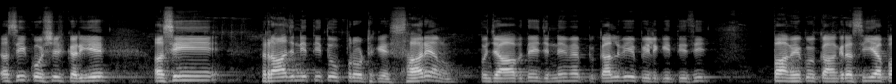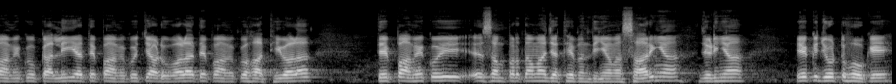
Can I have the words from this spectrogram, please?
ਅਸੀਂ ਕੋਸ਼ਿਸ਼ ਕਰੀਏ ਅਸੀਂ ਰਾਜਨੀਤੀ ਤੋਂ ਉੱਪਰ ਉੱਠ ਕੇ ਸਾਰਿਆਂ ਨੂੰ ਪੰਜਾਬ ਦੇ ਜਿੰਨੇ ਮੈਂ ਕੱਲ ਵੀ ਅਪੀਲ ਕੀਤੀ ਸੀ ਭਾਵੇਂ ਕੋਈ ਕਾਂਗਰਸੀ ਆ ਭਾਵੇਂ ਕੋਈ ਅਕਾਲੀ ਆ ਤੇ ਭਾਵੇਂ ਕੋਈ ਝਾੜੂ ਵਾਲਾ ਤੇ ਭਾਵੇਂ ਕੋਈ ਹਾਥੀ ਵਾਲਾ ਤੇ ਭਾਵੇਂ ਕੋਈ ਅ, ਸੰਪਰਦਾਵਾਂ ਜਥੇਬੰਦੀਆਂ ਵਾ ਸਾਰੀਆਂ ਜਿਹੜੀਆਂ ਇਕਜੁੱਟ ਹੋ ਕੇ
